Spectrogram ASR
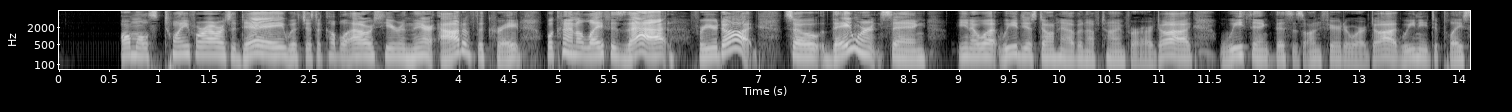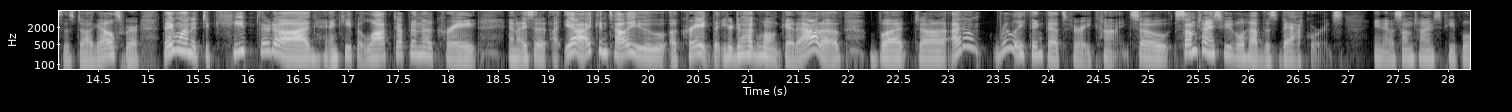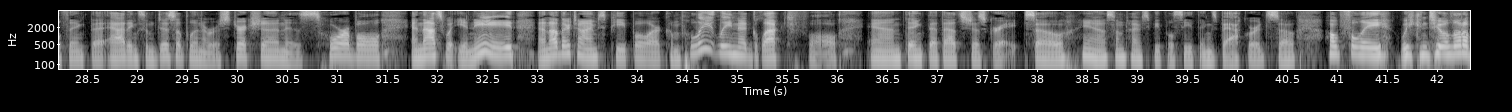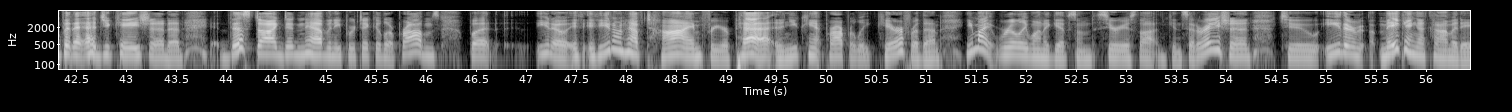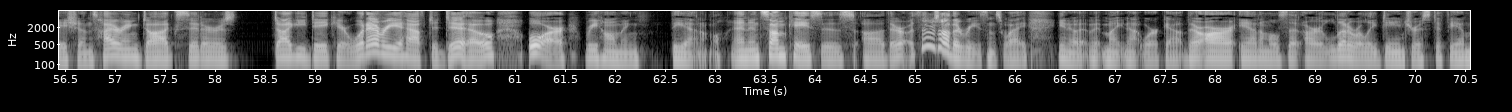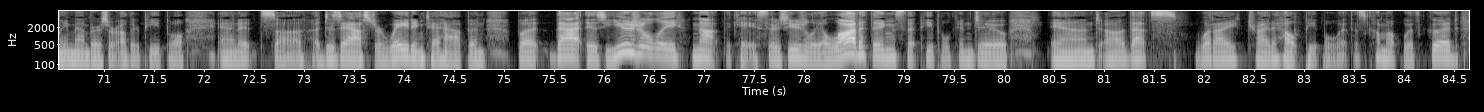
almost 24 hours a day with just a couple hours here and there out of the crate. What kind of life is that for your dog? So they weren't saying, you know what, we just don't have enough time for our dog. We think this is unfair to our dog. We need to place this dog elsewhere. They wanted to keep their dog and keep it locked up in a crate. And I said, yeah, I can tell you a crate that your dog won't get out of, but uh, I don't really think that's very kind. So sometimes people have this backwards. You know, sometimes people think that adding some discipline or restriction is horrible and that's what you need. And other times people are completely neglectful and think that that's just great. So, you know, sometimes people see things backwards. So hopefully we can do a little bit of education. And this dog didn't have any particular problems, but you know, if, if you don't have time for your pet and you can't properly care for them, you might really want to give some serious thought and consideration to either making accommodations, hiring dog sitters, doggy daycare, whatever you have to do, or rehoming the animal. And in some cases, uh, there there's other reasons why you know it, it, might not work out. There are animals that are literally dangerous to family members or other people, and it's uh, a disaster waiting to happen. But that is usually not the case. There's usually a lot of things that people can do, and uh, that's what I try to help people with: is come up with good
